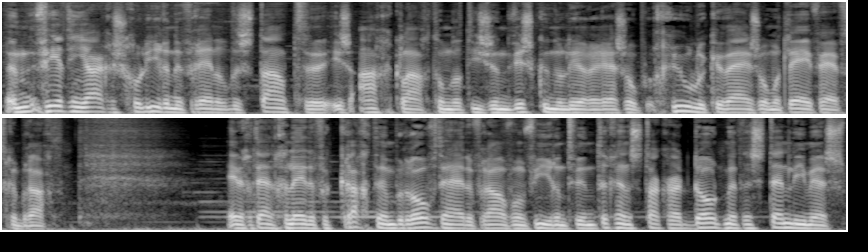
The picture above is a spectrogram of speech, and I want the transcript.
Een 14-jarige scholier in de Verenigde Staten is aangeklaagd... omdat hij zijn wiskundelerares op gruwelijke wijze om het leven heeft gebracht. Enige tijd geleden verkrachtte en beroofde hij de vrouw van 24... en stak haar dood met een Stanley-mes.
